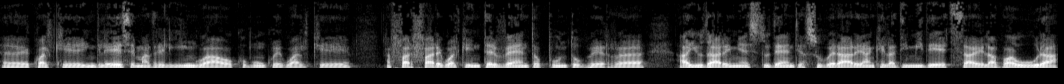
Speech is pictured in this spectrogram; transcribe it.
eh, qualche inglese, madrelingua o comunque qualche a far fare qualche intervento appunto per eh, aiutare i miei studenti a superare anche la timidezza e la paura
